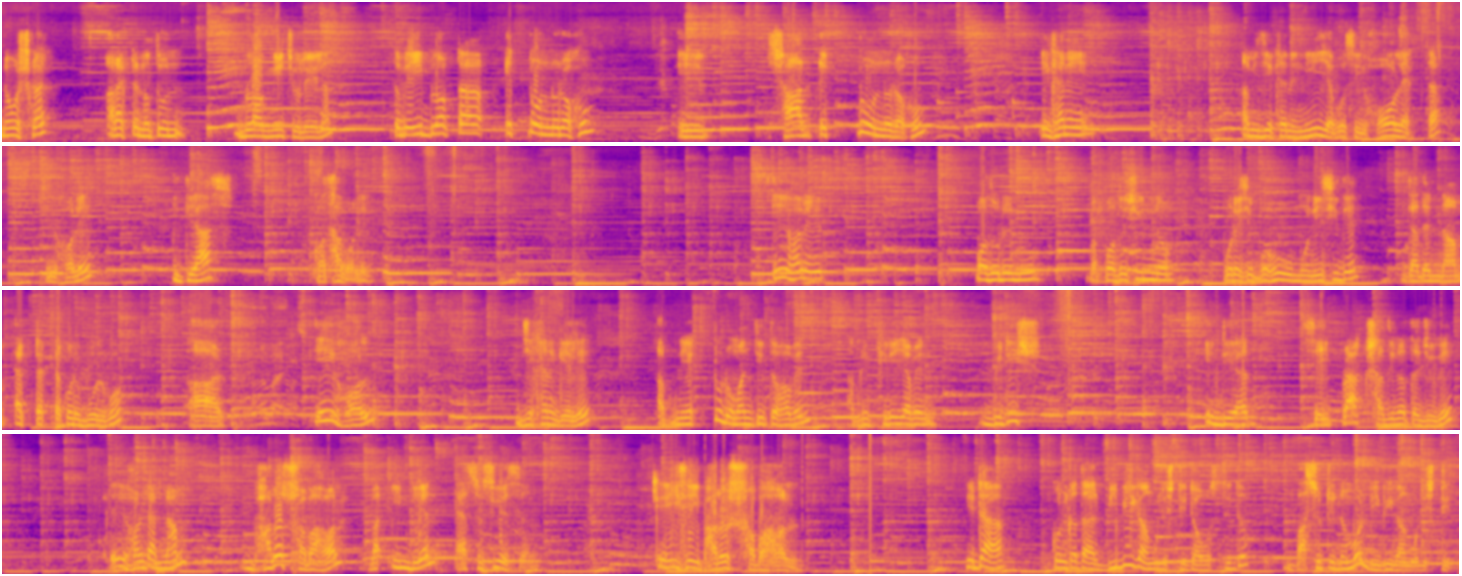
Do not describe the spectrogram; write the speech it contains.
নমস্কার আর একটা নতুন ব্লগ নিয়ে চলে এলাম। তবে এই ব্লগটা একটু অন্যরকম এর স্বাদ একটু অন্যরকম এখানে আমি যেখানে নিয়ে যাব, সেই হল একটা। সেই হলে ইতিহাস, কথা বলে। এই হলের পদরেণু বা পদচিহ্ন পড়েছে বহু মনীষীদের। যাদের নাম একটা একটা করে বলব। আর এই হল যেখানে গেলে আপনি একটু রোমাঞ্চিত হবেন, আপনি ফিরে যাবেন ব্রিটিশ ইন্ডিয়ার সেই প্রাক স্বাধীনতা যুগে। এই হলটার নাম ভারত সভা হল বা ইন্ডিয়ান অ্যাসোসিয়েশন। এই সেই ভারত সভা হল। এটা কলকাতার বিবি গাঙ্গুলি স্ট্রিটে অবস্থিত। বাষট্টি নম্বর বিবি গাঙ্গুলি স্ট্রিট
